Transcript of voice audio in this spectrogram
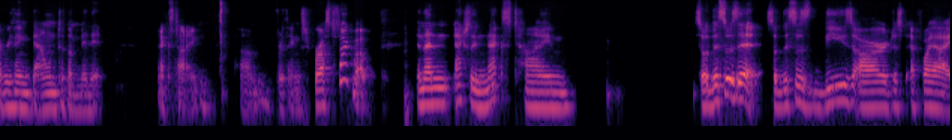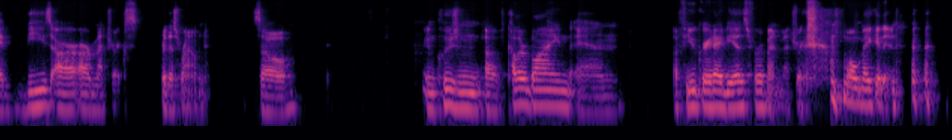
everything down to the minute next time um, for things for us to talk about. And then actually next time, so this was it. So this is, these are just FYI, these are our metrics for this round. So inclusion of colorblind and a few great ideas for event metrics won't make it in.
